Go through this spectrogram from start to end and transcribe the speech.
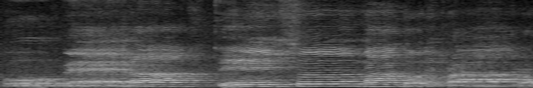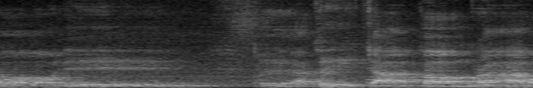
ทุกเวลาที่ซื้อมาโดยพระโรดีเพื่อคริสตจักรของพระอ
